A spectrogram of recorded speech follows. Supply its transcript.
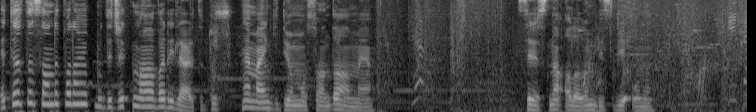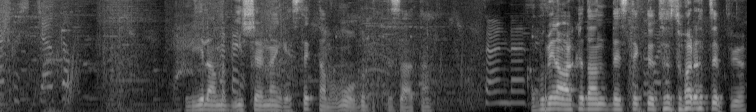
Etrafta sandık falan yok mu diyecektim. Aa var ileride. Dur. Hemen gidiyorum o sandığı almaya. Serisine alalım biz bir onu. Bir yılanla bir işlerinden geçsek tamam oldu bitti zaten. Bu beni arkadan destekliyor tezahürat yapıyor.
